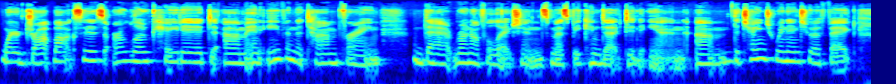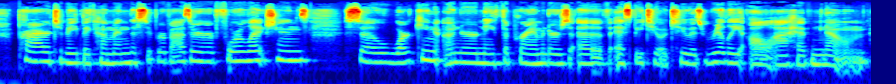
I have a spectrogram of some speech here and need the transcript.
where drop boxes are located, um, and even the time frame that runoff elections must be conducted in. Um, the change went into effect prior to me becoming the supervisor for elections, so working underneath the parameters of SB 202 is really all I have known.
